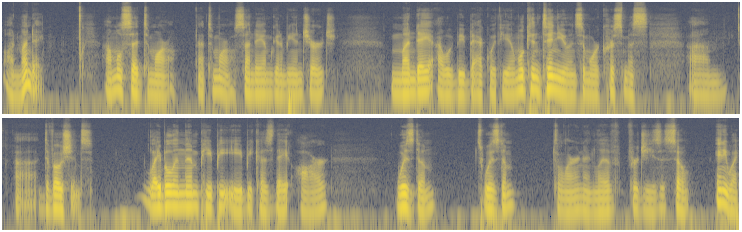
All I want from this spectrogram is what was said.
on Monday. I almost said tomorrow. Not tomorrow. Sunday, I'm going to be in church. Monday, I will be back with you, and we'll continue in some more Christmas um, uh, devotions. Labeling them PPE because they are wisdom. It's wisdom to learn and live for Jesus. So, anyway,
